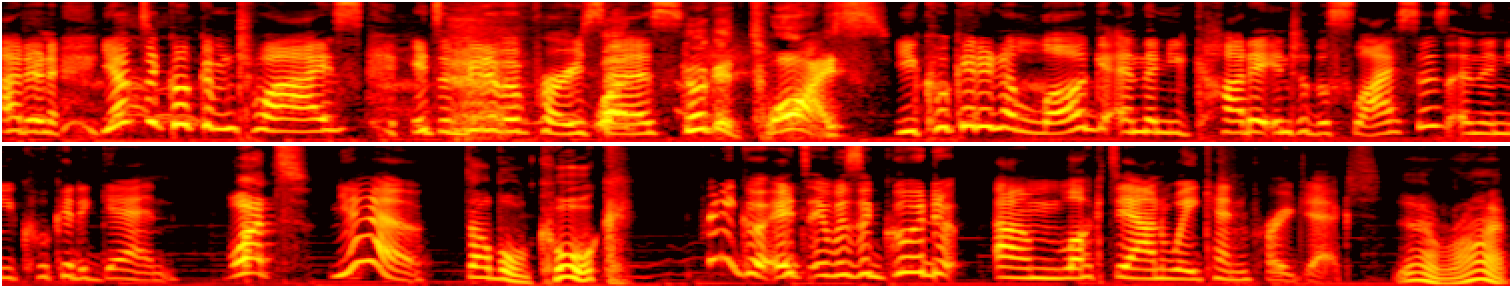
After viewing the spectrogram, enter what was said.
I don't know. You have to cook them twice. It's a bit of a process. What? Cook it twice. You cook it in a log and then you cut it into the slices and then you cook it again. What? Yeah, Double cook? Pretty good. It's, it was a good um, lockdown weekend project. Yeah, right.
